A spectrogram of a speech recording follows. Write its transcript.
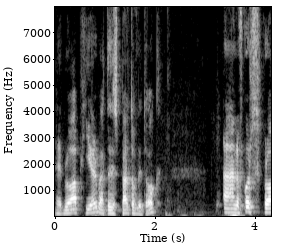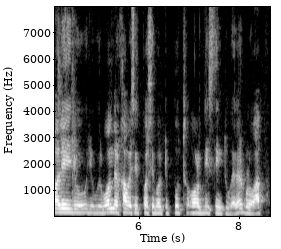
a, blow up here, but it is part of the talk. And of course, probably you, you will wonder how is it possible to put all these things together, blow up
